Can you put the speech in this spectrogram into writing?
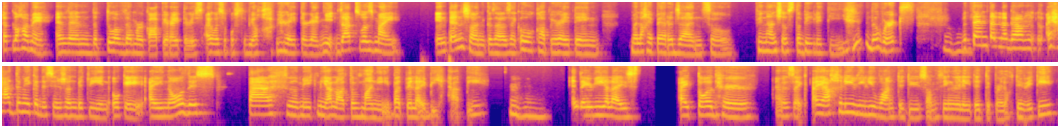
tatlo kami. And then the two of them were copywriters. I was supposed to be a copywriter. And that was my intention because I was like, oh, copywriting, malaki pera dyan. So financial stability, the works. Mm-hmm. But then talagang, I had to make a decision between, okay, I know this path will make me a lot of money, but will I be happy? Mm-hmm. And I realized, I told her I was like, I actually really want to do something related to productivity,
